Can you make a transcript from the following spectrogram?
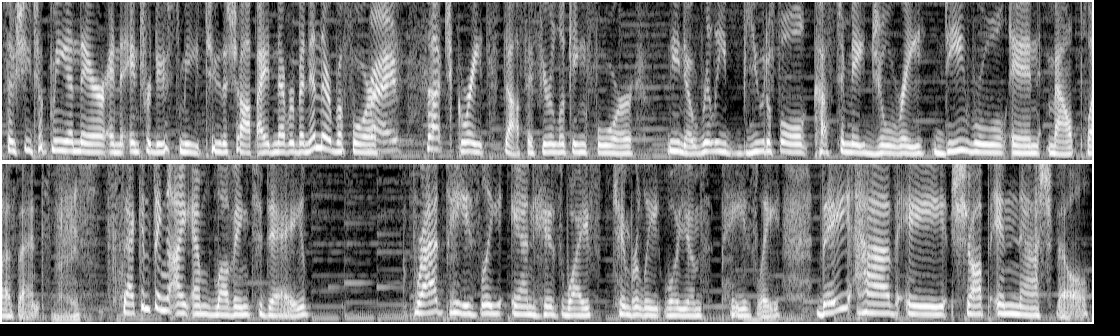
So she took me in there and introduced me to the shop. I had never been in there before. Right. Such great stuff. If you're looking for, you know, really beautiful custom made jewelry, D Rule in Mount Pleasant. Nice. Second thing I am loving today Brad Paisley and his wife, Kimberly Williams Paisley. They have a shop in Nashville.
